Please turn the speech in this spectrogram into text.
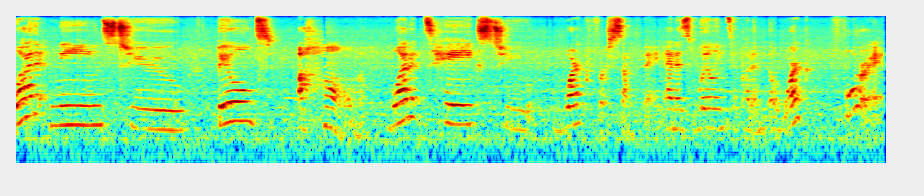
what it means to build a home, what it takes to work for something and is willing to put in the work for it.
